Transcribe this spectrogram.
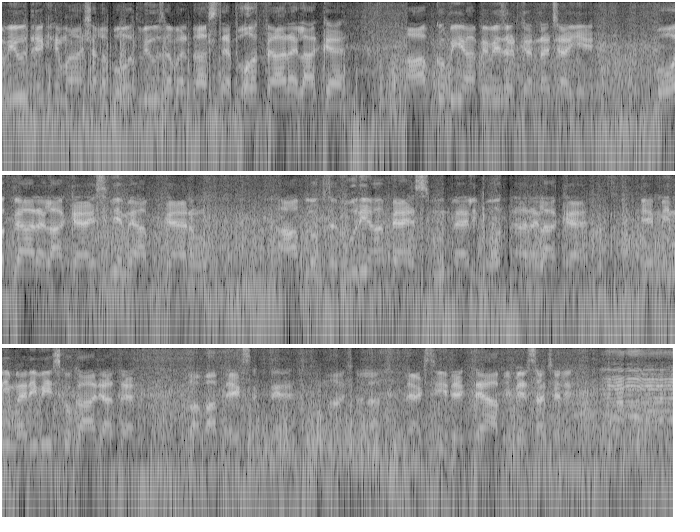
व्यू देखें, माशाल्लाह, बहुत व्यू ज़बरदस्त है, बहुत प्यारा इलाका है। आपको भी यहाँ पे विज़िट करना चाहिए। बहुत प्यारा इलाका है, इसलिए मैं आपको कह रहा हूँ, आप लोग ज़रूर यहाँ पे आए। सून वैली बहुत प्यारा इलाका है। ये मिनी मरी भी इसको कहा जाता है। तो अब आप देख सकते हैं, माशाल्लाह लेट्स सी देखते हैं, आप ही मेरे साथ चलें।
